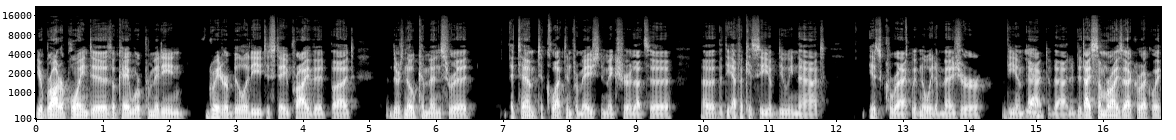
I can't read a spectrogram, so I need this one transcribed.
your broader point is, okay, we're permitting greater ability to stay private, but there's no commensurate attempt to collect information to make sure that's a uh, that the efficacy of doing that is correct. We have no way to measure the impact yeah. of that. Did I summarize that correctly?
